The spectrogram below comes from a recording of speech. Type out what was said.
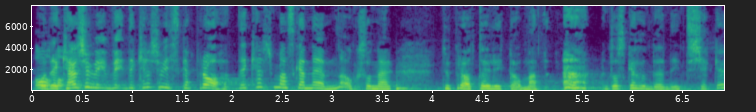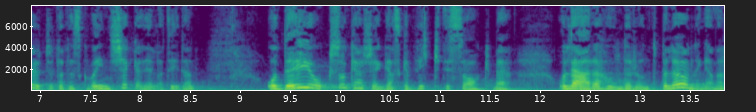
Och det kanske, vi, det kanske vi ska prata, det kanske man ska nämna också när du pratar ju lite om att då ska hunden inte checka ut utan den ska vara incheckad hela tiden. Och det är ju också kanske en ganska viktig sak med att lära hunden runt belöningarna.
